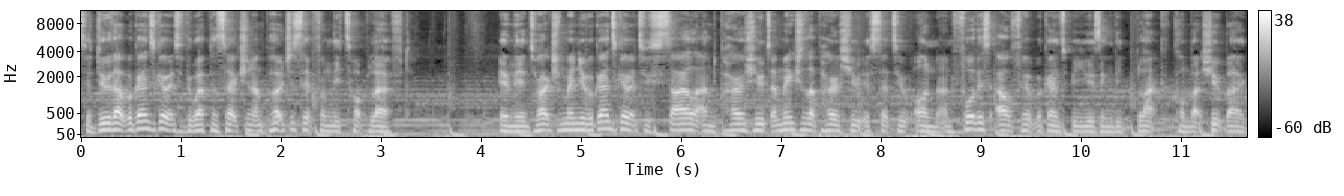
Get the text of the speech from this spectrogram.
To do that, we're going to go into the weapon section and purchase it from the top left. In the interaction menu, we're going to go into style and parachute and make sure that parachute is set to on and for this outfit we're going to be using the black combat chute bag.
